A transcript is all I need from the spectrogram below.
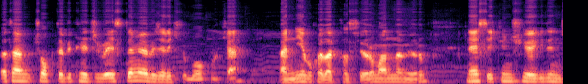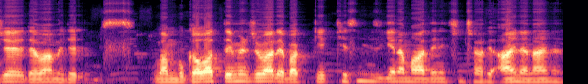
Zaten çok da bir tecrübe istemiyor beceri kitabı okurken. Ben niye bu kadar kasıyorum anlamıyorum. Neyse ikinci köye gidince devam edelim biz. Lan bu Gavat Demirci var ya bak kesin bizi gene maden için çağırıyor. Aynen aynen.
